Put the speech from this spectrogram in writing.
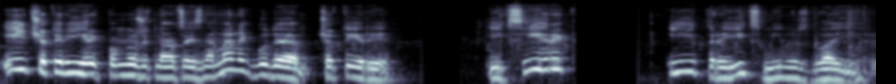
І 4y помножить на оцей знаменник буде 4xy і 3х мінус 2y.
